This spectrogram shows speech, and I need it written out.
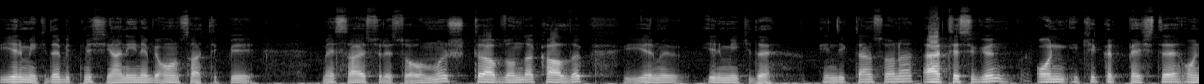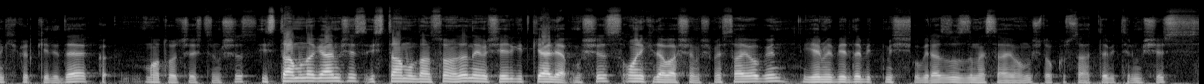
22'de bitmiş. Yani yine bir 10 saatlik bir mesai süresi olmuş. Trabzon'da kaldık. 20 22'de indikten sonra ertesi gün 12.45'te 12.47'de motor çalıştırmışız. İstanbul'a gelmişiz. İstanbul'dan sonra da Nevşehir git gel yapmışız. 12'de başlamış mesai o gün. 21'de bitmiş. Bu biraz hızlı mesai olmuş. 9 saatte bitirmişiz.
